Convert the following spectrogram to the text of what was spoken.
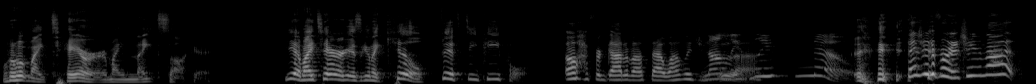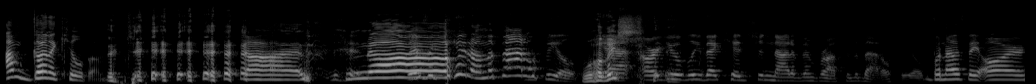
What about my terror and my night stalker? Yeah, my terror is gonna kill fifty people. Oh, I forgot about that. Why would you? Non-lethally? No. Thanks for differentiating that. I'm gonna kill them. John. No. There's a kid on the battlefield. Well, they yeah, sh- arguably that kid should not have been brought to the battlefield. But now if they are,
